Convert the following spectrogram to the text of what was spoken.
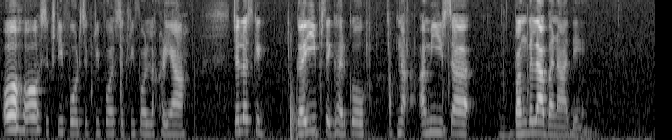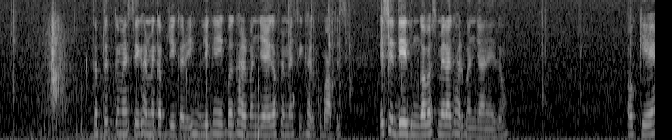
ओहो 64 64 64 लकड़ियाँ। चलो इसके गरीब से घर को अपना अमीर सा बंगला बना दें। तब तक तो मैं इससे घर में कब्जे कर रही हूँ। लेकिन एक बार घर बन जाएगा फिर मैं इसके घर को वापस इसे दे दूँगा। बस मेरा घर बन जाने दो। ओके।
